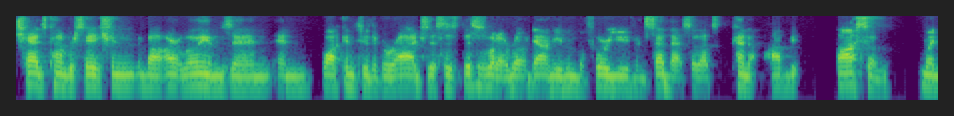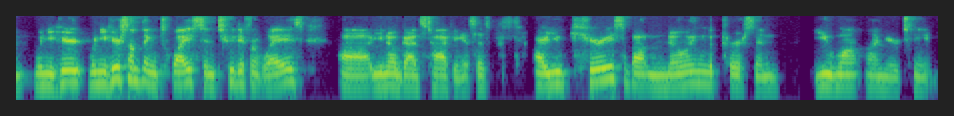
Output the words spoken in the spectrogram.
Chad's conversation about Art Williams and and walking through the garage, this is this is what I wrote down even before you even said that. So that's kind of ob- awesome. When when you hear when you hear something twice in two different ways, uh, you know God's talking. It says, "Are you curious about knowing the person you want on your team?"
